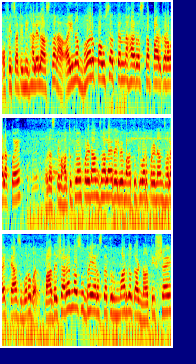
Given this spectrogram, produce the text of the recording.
ऑफिससाठी निघालेला असताना ऐन भर पावसात त्यांना हा रस्ता पार करावा लागतोय. रस्ते वाहतुकीवर परिणाम झालाय रेल्वे वाहतुकीवर परिणाम झालाय. त्याचबरोबर पादचाऱ्यांना सुद्धा या रस्त्यातून मार्ग काढणं अतिशय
